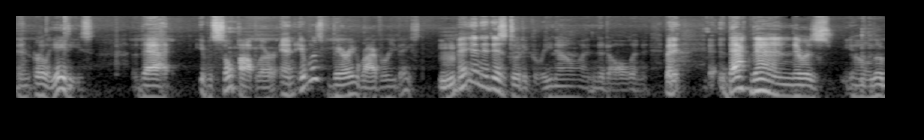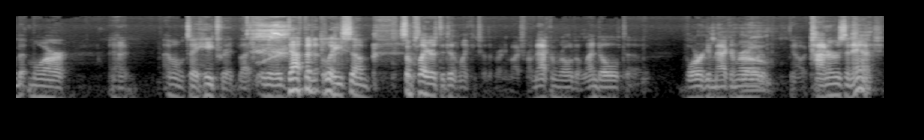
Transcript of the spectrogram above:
and early eighties that it was so popular and it was very rivalry based, and, and it is to a degree now, and Nadal and but it, back then there was you know a little bit more. Uh, I won't say hatred, but there were definitely some some players that didn't like each other very much, from McEnroe to Lendl to Borg and McEnroe, and, you know Connors and Ashe.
